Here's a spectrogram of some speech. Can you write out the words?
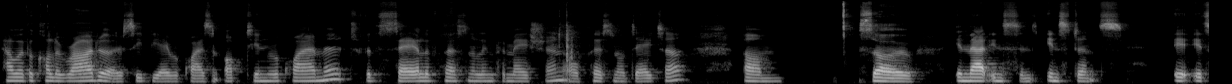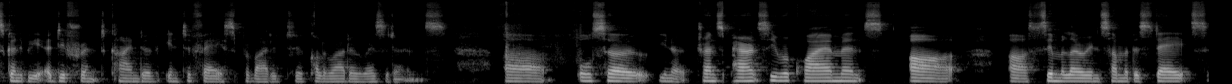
However, Colorado CPA requires an opt in requirement for the sale of personal information or personal data. Um, so, in that instance, instance it, it's going to be a different kind of interface provided to Colorado residents. Uh, also, you know, transparency requirements are, are similar in some of the states,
